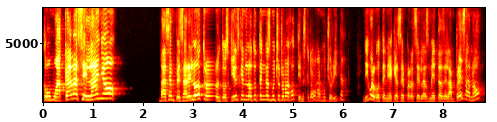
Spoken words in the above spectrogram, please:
como acabas el año, vas a empezar el otro, entonces quieres que en el otro tengas mucho trabajo, tienes que trabajar mucho ahorita. Digo, algo tenía que hacer para hacer las metas de la empresa, ¿no?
